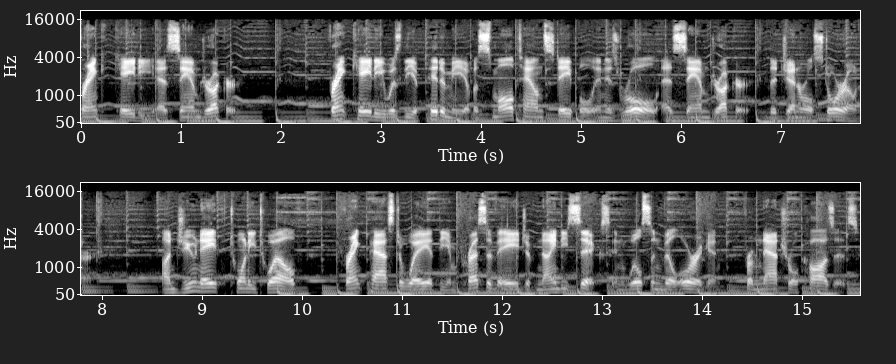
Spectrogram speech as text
Frank Cady as Sam Drucker. Frank Cady was the epitome of a small town staple in his role as Sam Drucker, the general store owner. On June 8, 2012, Frank passed away at the impressive age of 96 in Wilsonville, Oregon, from natural causes.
